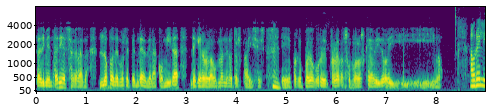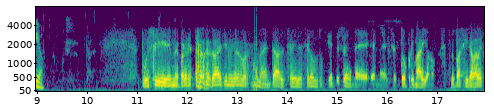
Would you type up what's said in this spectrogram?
alimentaria es sagrada. No podemos depender de la comida de que nos la manden otros países, mm. porque puede ocurrir problemas como los que ha habido y, no. Aurelio. Pues sí, me parece, lo que acaba de decir me parece fundamental, ser, ser autosuficientes en, en, el sector primario, ¿no? Lo que pasa es que cada vez,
